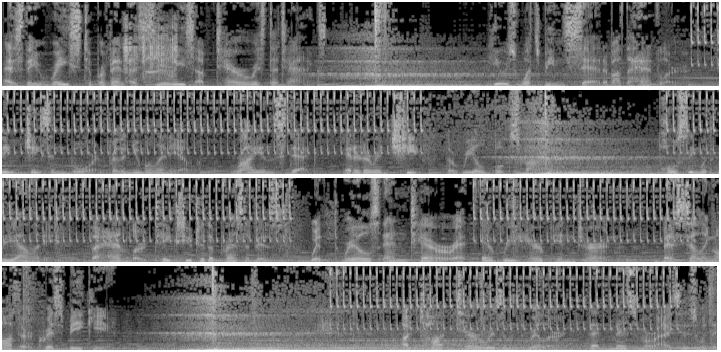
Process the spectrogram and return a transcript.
as they race to prevent a series of terrorist attacks. Here's what's being said about The Handler. Think Jason Bourne for the new millennium. Ryan Steck editor-in-chief, The Real Book Spy. Pulsing with reality, The Handler takes you to the precipice with thrills and terror at every hairpin turn. Best-selling author Chris Beakey. And a taut terrorism thriller that mesmerizes with a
